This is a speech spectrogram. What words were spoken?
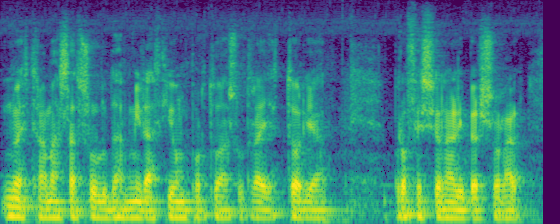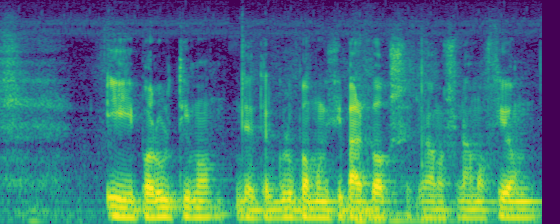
nuestra más absoluta admiración por toda su trayectoria profesional y personal. Y por último, desde el Grupo Municipal Vox llevamos una moción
